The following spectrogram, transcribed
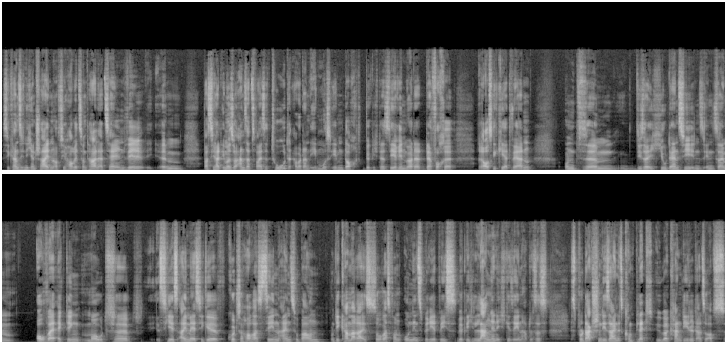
Sie kann sich nicht entscheiden, ob sie horizontal erzählen will, ähm, was sie halt immer so ansatzweise tut, aber dann eben muss eben doch wirklich der Serienmörder der Woche rausgekehrt werden. Und ähm, dieser Hugh Dancy in, in seinem Overacting-Mode äh, CSI-mäßige kurze Horrorszenen einzubauen. Und die Kamera ist sowas von uninspiriert, wie ich es wirklich lange nicht gesehen habe. Das ist das Production Design ist komplett überkandidelt, also ob es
